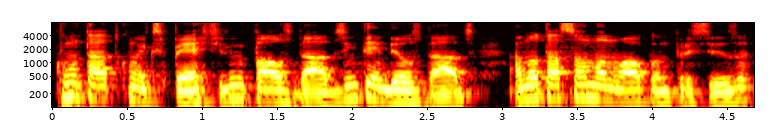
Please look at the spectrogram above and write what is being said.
contato com o expert, limpar os dados, entender os dados, anotação manual quando precisa,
